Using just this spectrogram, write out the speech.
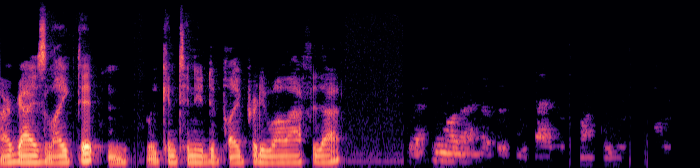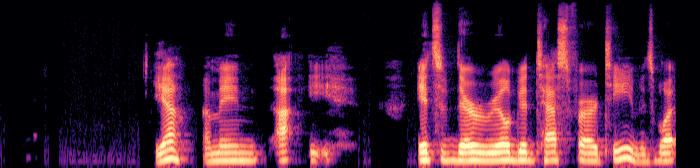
our guys liked it and we continued to play pretty well after that. Yeah, I mean, I, it's they're a real good test for our team. It's what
